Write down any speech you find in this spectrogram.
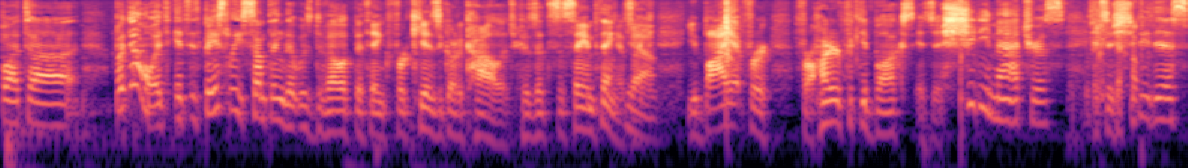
But uh, but no, it, it's it's basically something that was developed, I think, for kids to go to college because it's the same thing. It's Yeah. like you buy it for for 150 bucks. It's a shitty mattress. It's a shitty this,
